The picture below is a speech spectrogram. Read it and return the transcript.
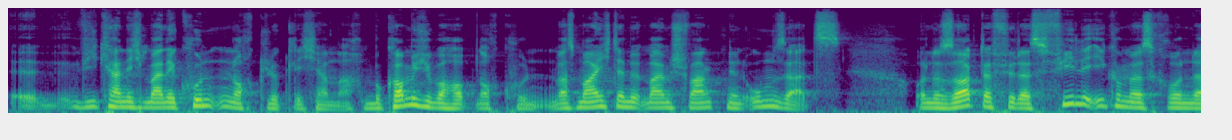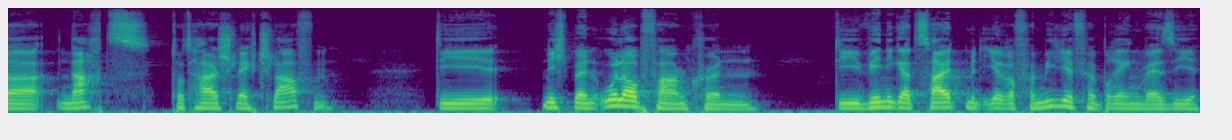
Äh, wie kann ich meine Kunden noch glücklicher machen? Bekomme ich überhaupt noch Kunden? Was mache ich denn mit meinem schwankenden Umsatz? Und das sorgt dafür, dass viele E-Commerce-Gründer nachts total schlecht schlafen, die nicht mehr in Urlaub fahren können, die weniger Zeit mit ihrer Familie verbringen, weil sie,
